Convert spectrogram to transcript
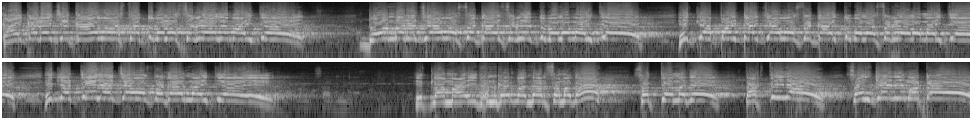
काय करायचे काय अवस्था तुम्हाला सगळ्याला माहिती आहे. डोंबराची अवस्था काय सगळे तुम्हाला माहिती आहे. इथल्या पलटाची अवस्था काय तुम्हाला सगळ्याला माहिती आहे. इथल्या तेलाची अवस्था काय माहिती आहे. इथला माळी धनगर बंधार समाज हा सत्तेमध्ये ताकदीन आहे संख्येने मोठा आहे.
